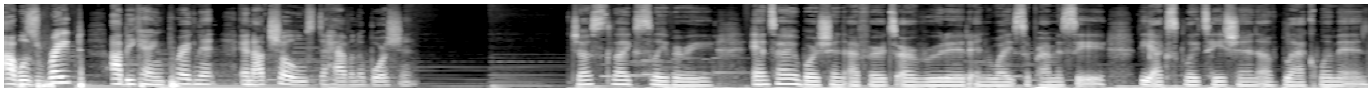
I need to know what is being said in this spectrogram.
I was raped, I became pregnant, and I chose to have an abortion. Just like slavery, anti abortion efforts are rooted in white supremacy, the exploitation of black women,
